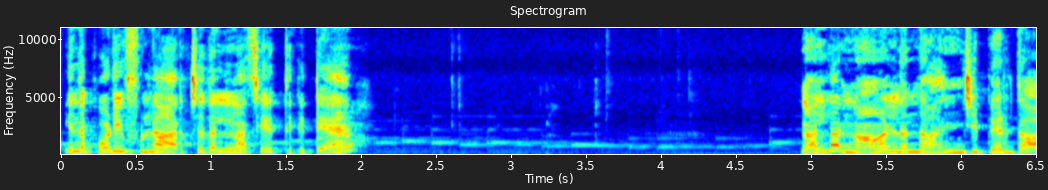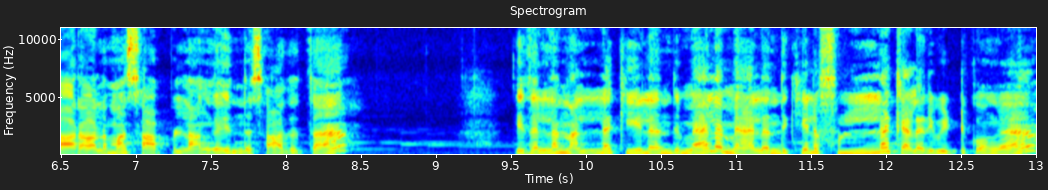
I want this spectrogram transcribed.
இந்த பொடி ஃபுல்லாக அரைச்சதெல்லாம் சேர்த்துக்கிட்டேன். நல்லா நாலுலேருந்து அஞ்சு பேர் தாராளமாக சாப்பிட்லாங்க இந்த சாதத்தை. இதெல்லாம் நல்லா கீழேருந்து மேலே மேலேருந்து கீழே ஃபுல்லாக கிளறி விட்டுக்கோங்க.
